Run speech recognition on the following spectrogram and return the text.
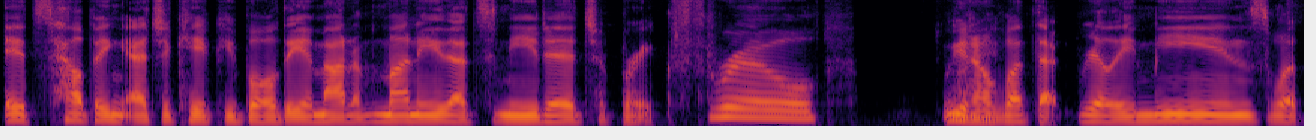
It's helping educate people the amount of money that's needed to break through, you right. know, what that really means, what,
